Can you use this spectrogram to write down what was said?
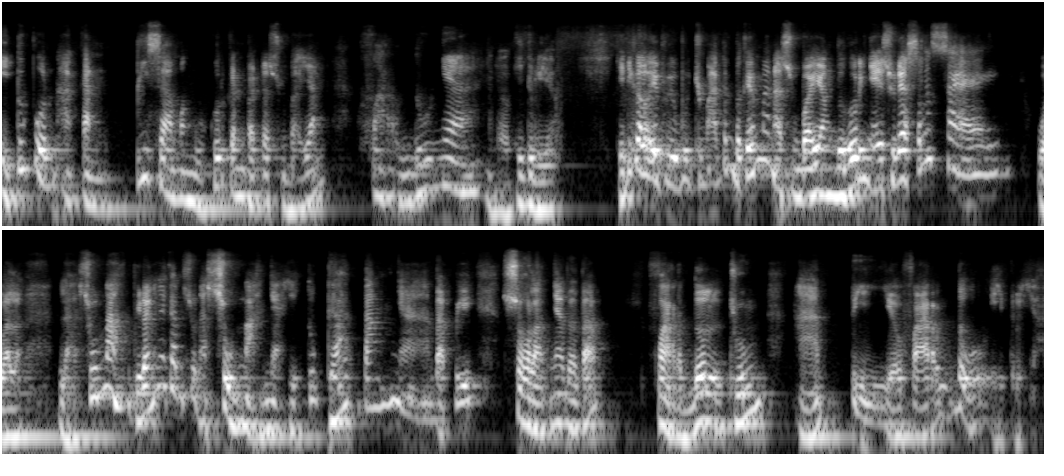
itu pun akan bisa menggugurkan pada sembahyang fardunya. Nah, gitu ya. Jadi kalau ibu-ibu Jumatan bagaimana sembahyang duhurnya ya sudah selesai. Walah, lah sunnah bilangnya kan sunnah. Sunnahnya itu datangnya, tapi sholatnya tetap fardul jumati ya fardu itu ya.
